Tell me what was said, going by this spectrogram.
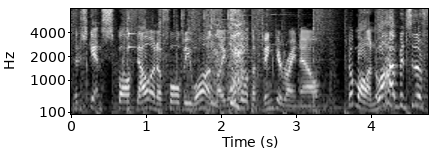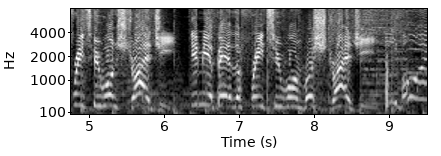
They're just getting sparked out in a 4v1. Like, wonder what they're thinking right now. Come on, what happened to the 3-2-1 strategy? Give me a bit of the 3-2-1 rush strategy. Hey, boy.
